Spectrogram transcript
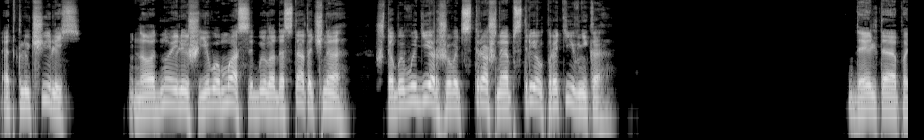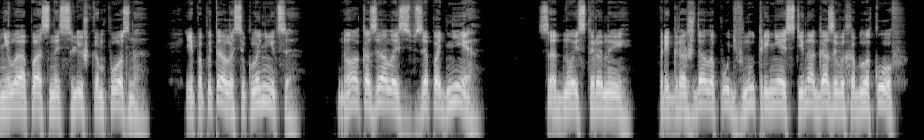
отключились, но одной лишь его массы было достаточно, чтобы выдерживать страшный обстрел противника. Дельта поняла опасность слишком поздно и попыталась уклониться, но оказалась в западне. С одной стороны преграждала путь внутренняя стена газовых облаков,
